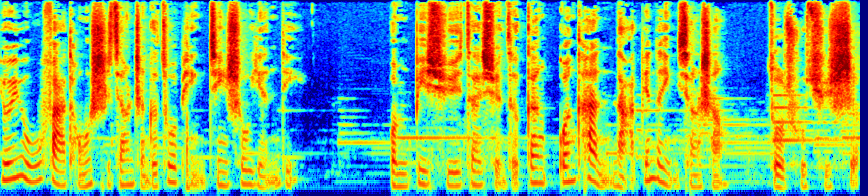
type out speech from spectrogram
由于无法同时将整个作品尽收眼底，我们必须在选择观观看哪边的影像上做出取舍。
